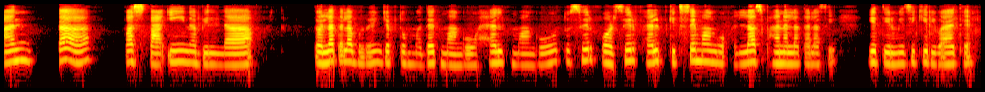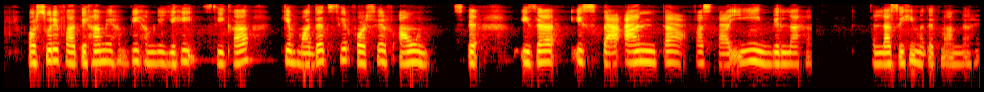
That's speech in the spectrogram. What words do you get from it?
अंता फस्ताइन बिल्ला तो अल्लाह ताला बोल रहे हैं, जब तुम मदद मांगो, हेल्प मांगो तो सिर्फ़ और सिर्फ़ हेल्प किससे मांगो? अल्लाह सुबहान अल्लाह ताला से। ये तिरमिज़ी की रिवायत है। और सूर्य फातिहा में हम भी हमने यही सीखा कि मदद सिर्फ़ और सिर्फ़ आउन इज़ा बिल्लाह। अल्लाह से ही मदद मांगना है।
